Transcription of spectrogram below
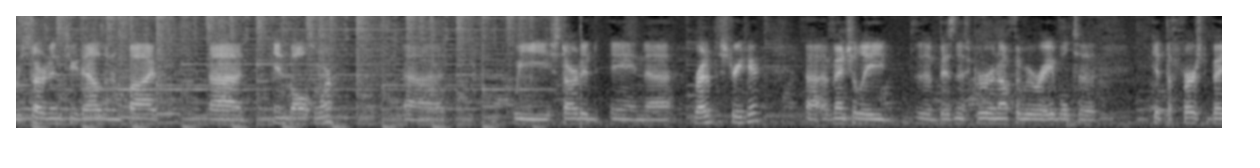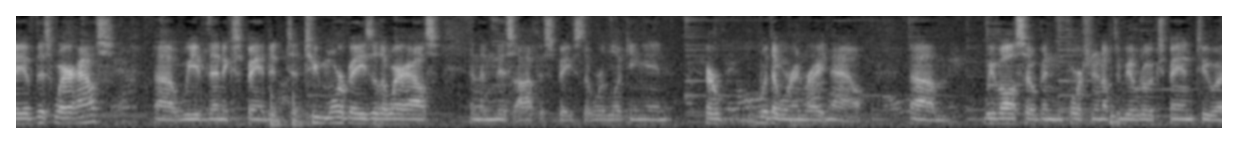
We started in 2005 uh, in Baltimore. Uh, we started in uh, right up the street here. Uh, eventually, the business grew enough that we were able to get the first bay of this warehouse. Uh, we've then expanded to two more bays of the warehouse, and then this office space that we're looking in, or that we're in right now. Um, we've also been fortunate enough to be able to expand to a,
